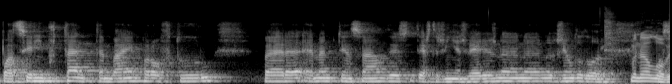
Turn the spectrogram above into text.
pode ser importante também para o futuro para a manutenção deste, destas vinhas velhas na, na, na, região do Douro. Manuel Lobo,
